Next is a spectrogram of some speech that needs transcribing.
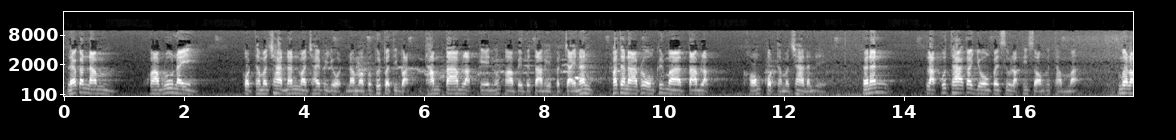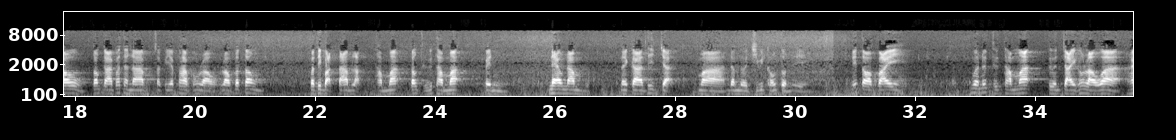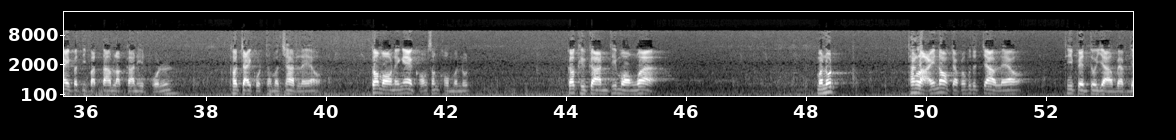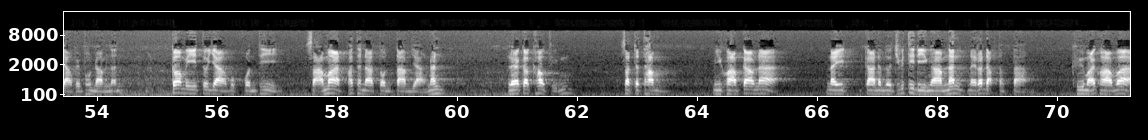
แล้วก็นำความรู้ในกฎธรรมชาตินั้นมาใช้ประโยชน์นำมาประพฤติปฏิบัติทำตามหลักเกณฑ์ของความเป็นไปตามเหตุปัจจัยนั้น พัฒนาพระองค์ขึ้นมาตามหลักของกฎธรรมชาตินั่นเองดังนั้นหลักพุทธะก็โยงไปสู่หลักที่สองคือธรรมะ เมื่อเราต้องการพัฒนาศักยภาพของเรา เราก็ต้องปฏิบัติตามหลักธรรมะ ต้องถือธรรมะเป็น แนวนำในการที่จะมาดำเนินชีวิตของตนเอง นี่ต่อไปเมื่อนึกถึงธรรมะเตือนใจของเราว่าให้ปฏิบัติตามหลักการเหตุผล เข้าใจกฎธรรมชาติแล้ว ก็มองในแง่ของสังคมมนุษย์ ก็คือการที่มองว่า มนุษย์ทั้งหลายนอกจากพระพุทธเจ้าแล้วที่เป็นตัวอย่างแบบอย่างเป็นผู้นำนั้น ก็มีตัวอย่างบุคคลที่สามารถพัฒนาตนตามอย่างนั้น และก็เข้าถึงสัจธรรม มีความก้าวหน้าในการดำเนินชีวิตที่ดีงามนั้นในระดับต่างๆ คือหมายความว่า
